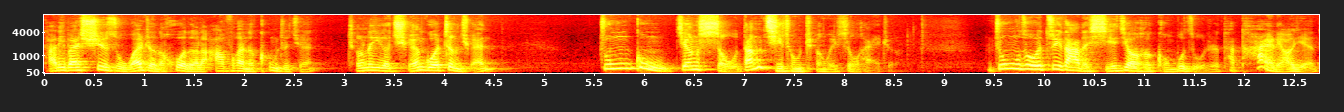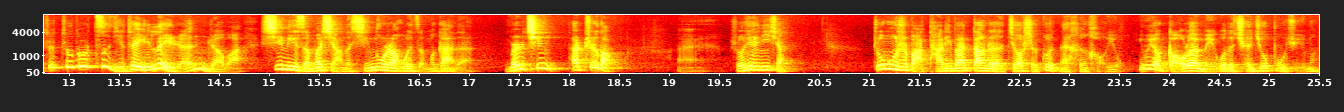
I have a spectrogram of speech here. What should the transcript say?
塔利班迅速完整的获得了阿富汗的控制权，成了一个全国政权，中共将首当其冲成为受害者。中共作为最大的邪教和恐怖组织，他太了解这，这都是自己这一类人，你知道吧？心里怎么想的，行动上会怎么干的，门清，他知道。哎，首先你想，中共是把塔利班当着搅屎棍，那很好用，因为要搞乱美国的全球布局嘛。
